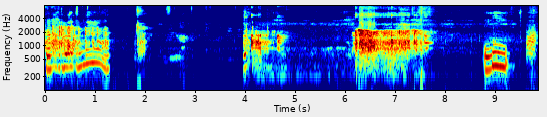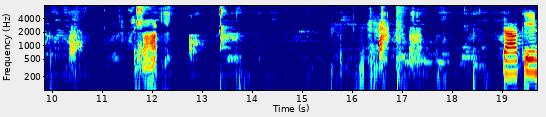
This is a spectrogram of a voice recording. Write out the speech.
จะทำอะไรกันเนี่ยโอ้ไอ้สัสอยากกิน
